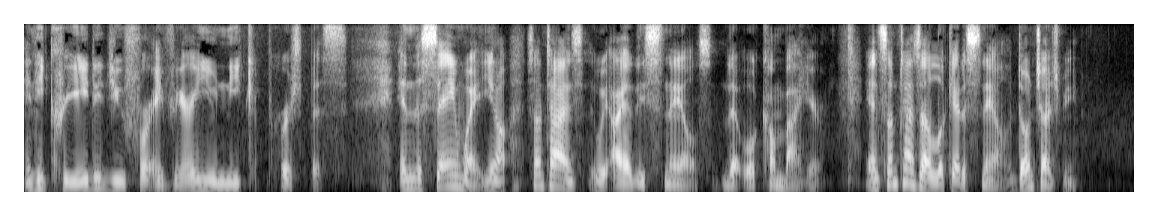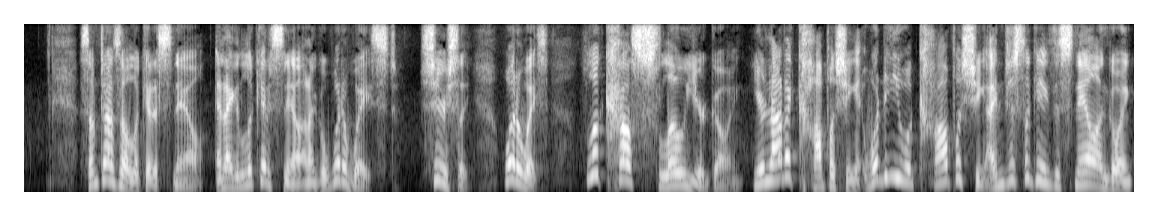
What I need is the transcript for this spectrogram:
And He created you for a very unique purpose. In the same way, you know, sometimes we, I have these snails that will come by here. And sometimes I'll look at a snail. Don't judge me. Sometimes I'll look at a snail and I look at a snail and I go, what a waste. Seriously, what a waste. Look how slow you're going. You're not accomplishing it. What are you accomplishing? I'm just looking at the snail and going,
